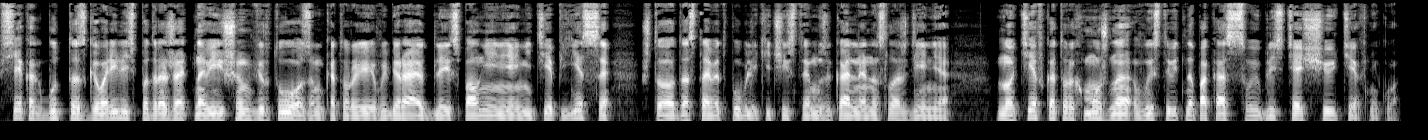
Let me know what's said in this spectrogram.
все как будто сговорились подражать новейшим виртуозам, которые выбирают для исполнения не те пьесы, что доставят публике чистое музыкальное наслаждение, но те, в которых можно выставить на показ свою блестящую технику.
